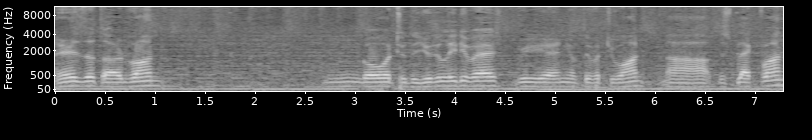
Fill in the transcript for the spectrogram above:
here's the third one. Mm, go over to the utility vest wear any of the what you want. Uh, this black one.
